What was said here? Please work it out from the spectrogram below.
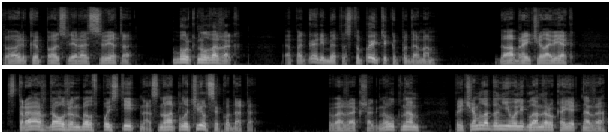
«Только после рассвета буркнул вожак. А пока, ребята, ступайте-ка по домам. Добрый человек. Страж должен был впустить нас, но отлучился куда-то. Вожак шагнул к нам, причем ладонь его легла на рукоять ножа.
